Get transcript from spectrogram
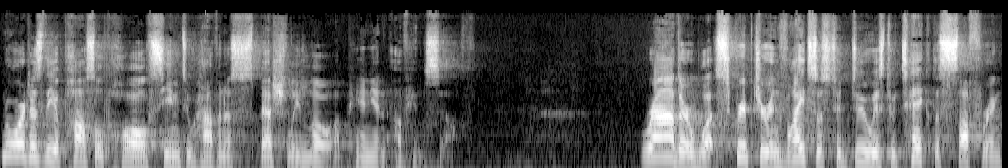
Nor does the Apostle Paul seem to have an especially low opinion of himself. Rather, what Scripture invites us to do is to take the suffering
